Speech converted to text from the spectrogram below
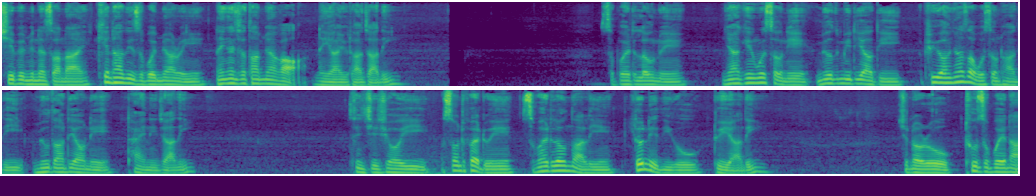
ရှေ့ဘက်မျက်နှာစာ၌ခင်းထားသည့်စပွဲများတွင်နိုင်ငံခြားသားများကနေရာယူထားကြသည်စပွဲတစ်လုံးတွင် ညာကင်းဝတ်စုံနှင့်အမျိုးသမီးတစ်ယောက်သည်အဖြူရောင်ညစာဝတ်စုံထားသည့်အမျိုးသားတစ်ယောက်နှင့်ထိုင်နေကြသည်စင်ချီလျှော်၏အစွန်တစ်ဖက်တွင်စပွဲတစ်လုံးသာလျှင်လွတ်နေသည်ကိုတွေ့ရသည်ကျွန်တော်တို့ထိုစပွဲ၌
